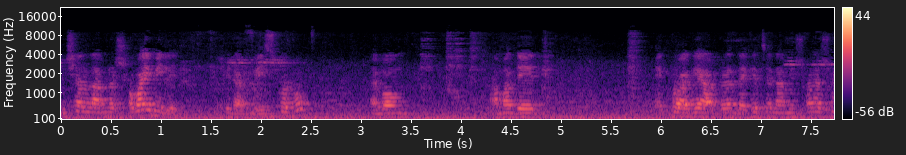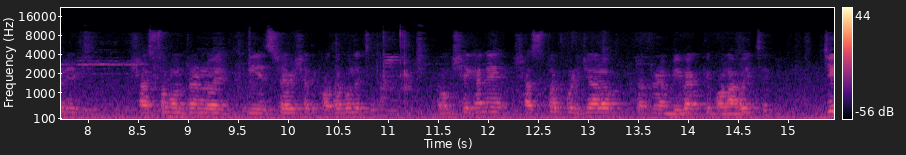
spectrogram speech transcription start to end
ইনশাল্লাহ আমরা সবাই মিলে সেটা ফেস করব। এবং আমাদের, একটু আগে আপনারা দেখেছেন, আমি সরাসরি স্বাস্থ্য মন্ত্রণালয়ের পিএস সাহেবের সাথে কথা বলেছি। এবং সেখানে স্বাস্থ্য পরিচালক চট্টগ্রাম বিভাগকে বলা হয়েছে। যে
